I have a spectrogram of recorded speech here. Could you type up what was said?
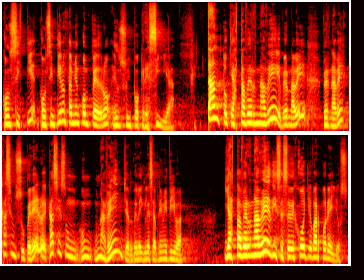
consintieron también con Pedro en su hipocresía. Tanto que hasta Bernabé, Bernabé, Bernabé es casi un superhéroe, casi es un, un avenger de la iglesia primitiva. Y hasta Bernabé, dice, se dejó llevar por ellos,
